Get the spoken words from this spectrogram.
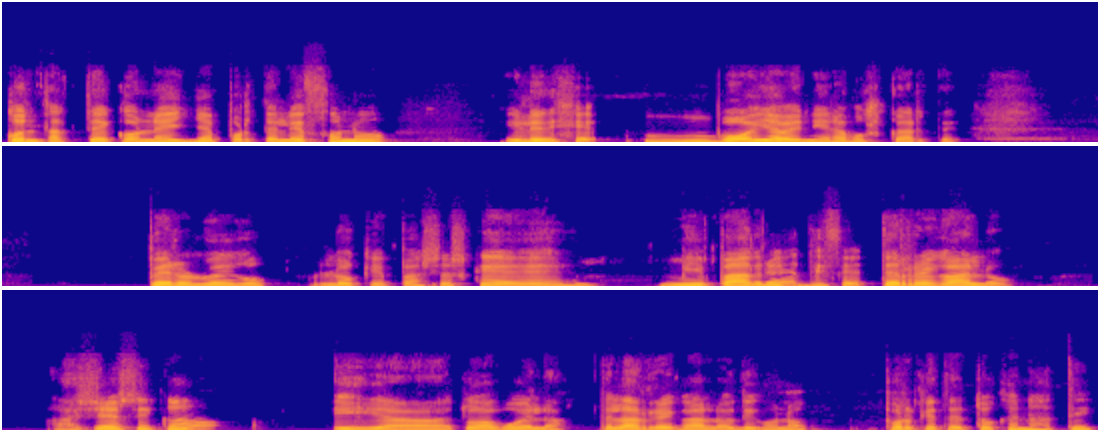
contacté con ella por teléfono y le dije, voy a venir a buscarte. Pero luego lo que pasa es que mi padre dice, te regalo a Jessica y a tu abuela, te la regalo. Digo, no, porque te tocan a ti,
